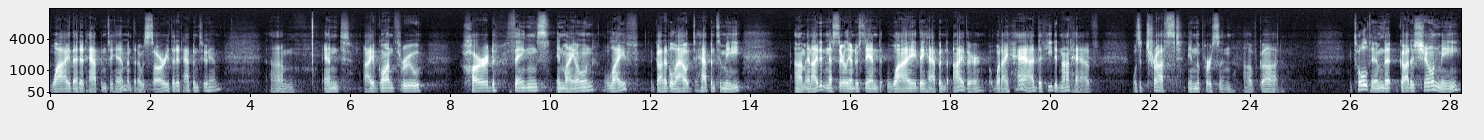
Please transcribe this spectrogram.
why that had happened to him and that I was sorry that it happened to him. Um, and I have gone through hard things in my own life that God had allowed to happen to me. Um, and I didn't necessarily understand why they happened either, but what I had that he did not have was a trust in the person of God. I told him that God has shown me,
